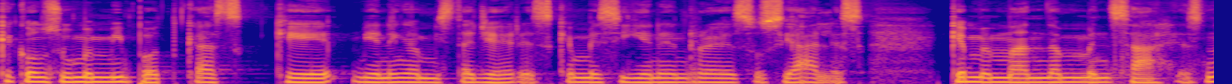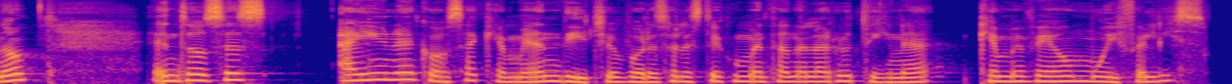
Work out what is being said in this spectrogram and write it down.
que consumen mi podcast, que vienen a mis talleres, que me siguen en redes sociales, que me mandan mensajes, ¿no? Entonces, hay una cosa que me han dicho, por eso le estoy comentando la rutina, que me veo muy feliz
